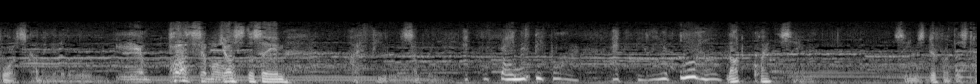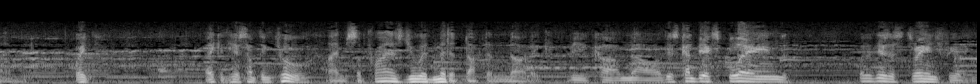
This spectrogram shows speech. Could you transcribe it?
force coming into the room. Impossible. Just the same, I feel something. It's the same as before. That feeling of evil. Not quite the same. Seems different this time. Wait. I can hear something, too. I'm surprised you admit it, Dr. Novick. Be calm now. This can be explained. But it is a strange feeling.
